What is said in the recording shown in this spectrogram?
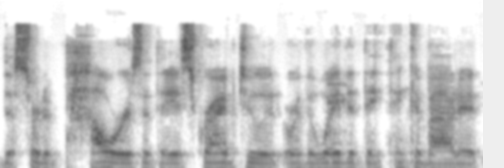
the sort of powers that they ascribe to it or the way that they think about it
